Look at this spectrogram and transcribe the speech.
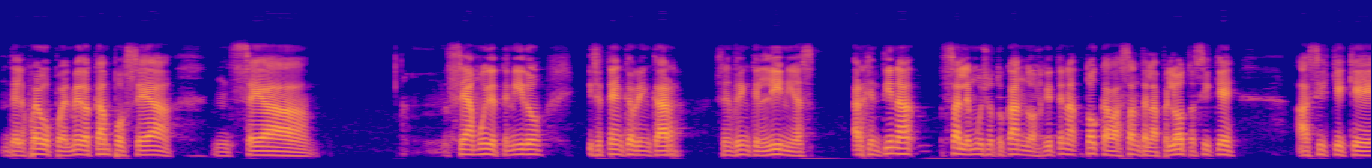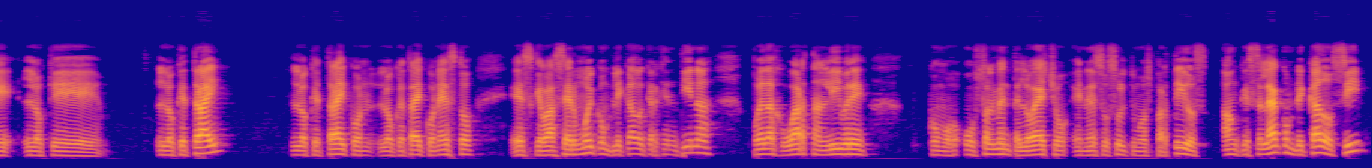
del, juego por el medio campo sea, sea, sea muy detenido y se tengan que brincar, se brinquen líneas. Argentina sale mucho tocando, Argentina toca bastante la pelota, así que, así que, que lo que lo que trae lo que trae con lo que trae con esto es que va a ser muy complicado que Argentina pueda jugar tan libre como usualmente lo ha hecho en esos últimos partidos. Aunque se le ha complicado, sí,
